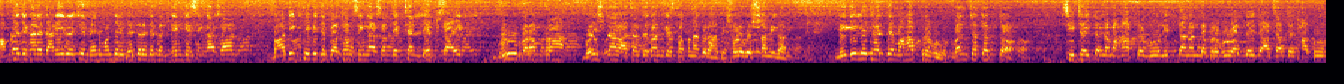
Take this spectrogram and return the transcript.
আমরা যেখানে দাঁড়িয়ে রয়েছে মেন মন্দিরের ভেতরে দেখুন তিনটি সিংহাসন। বাঁদিক থেকে যে প্রথম সিংহাসন দেখছেন লেফট সাইড গুরু পরম্পরা, বৈষ্ণব আচার্যগণকে স্থাপনা করা হবে ষোড় গোস্বামীগণ। মিডিলে থাকবে মহাপ্রভু, পঞ্চতত্ত্ব। শ্রী চৈতন্য মহাপ্রভু, নিত্যানন্দ প্রভু, অদ্বৈত আচার্য ঠাকুর,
